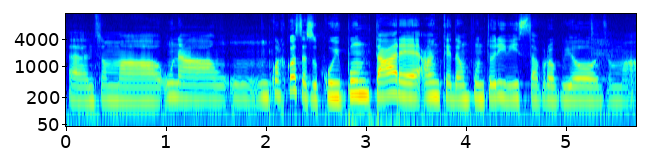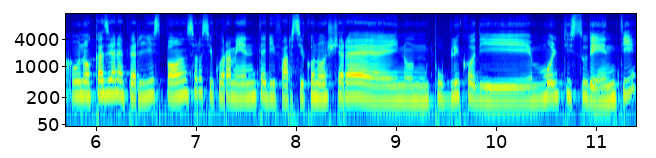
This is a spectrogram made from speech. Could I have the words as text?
eh, insomma, una, un, un qualcosa su cui puntare anche da un punto di vista proprio insomma... Un'occasione per gli sponsor sponsor sicuramente di farsi conoscere in un pubblico di molti studenti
